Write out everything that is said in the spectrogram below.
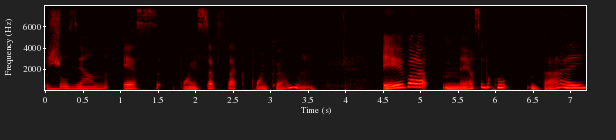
josianes.substack.com. Et voilà, merci beaucoup. Bye.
